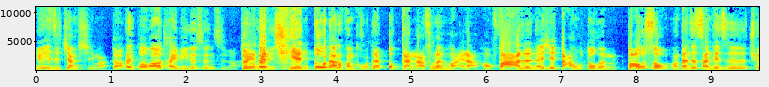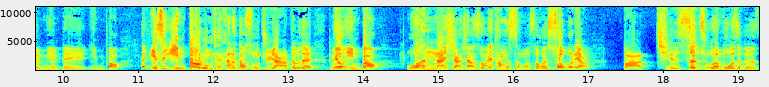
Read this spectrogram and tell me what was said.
因为一直降息嘛，对，但包括台币的升值嘛，对，但钱多大都放口袋，不敢拿出来买啦。好，法人的一些大户都很保守啊，但这三天是全面被引爆，它也是引爆了，我们才看得到数据啊，对不对？没有引爆，我很难想象说，哎，他们什么时候会受不了，把钱伸出来摸这个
